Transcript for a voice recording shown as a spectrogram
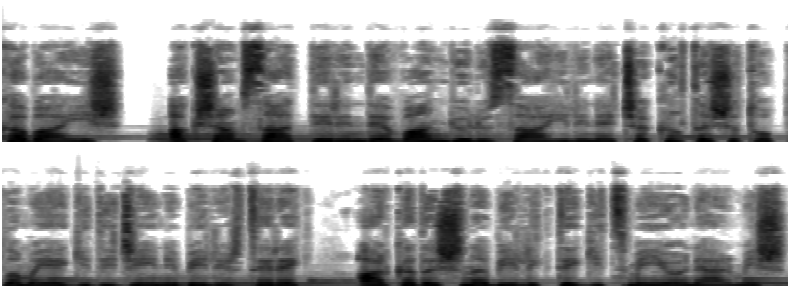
Kabayiş, akşam saatlerinde Van Gölü sahiline çakıl taşı toplamaya gideceğini belirterek arkadaşına birlikte gitmeyi önermiş,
